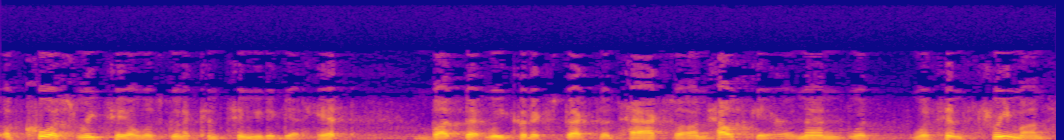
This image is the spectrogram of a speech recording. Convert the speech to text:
of course, retail was going to continue to get hit, but that we could expect attacks on healthcare. And then with, within three months,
